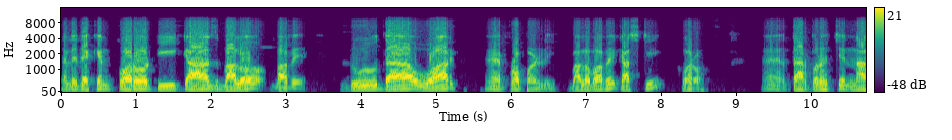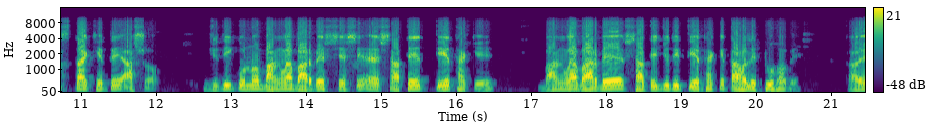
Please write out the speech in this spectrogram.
তাহলে দেখেন করো, টি, কাজ ভালোভাবে। ডু দা ওয়ার্ক হ্যাঁ প্রপারলি ভালোভাবে কাজটি করো। হ্যাঁ তারপরে হচ্ছে নাস্তা খেতে আসো। যদি কোনো বাংলা বার্বের শেষে সাথে তে থাকে, বাংলা বার্বের সাথে যদি তে থাকে তাহলে টু হবে। তাহলে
